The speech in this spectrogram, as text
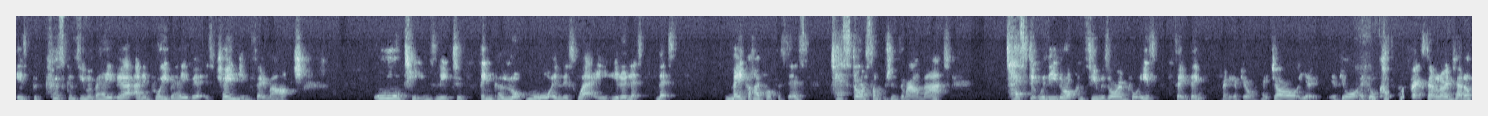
is because consumer behavior and employee behavior is changing so much all teams need to think a lot more in this way. You know let's let's make a hypothesis test our assumptions around that test it with either our consumers or employees same thing depending if you're hr or you know, if you're if you're customer external or internal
